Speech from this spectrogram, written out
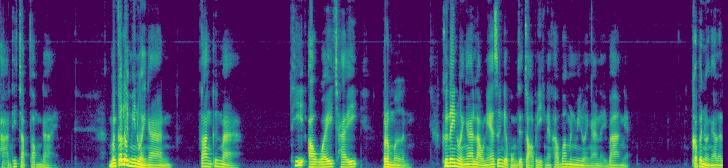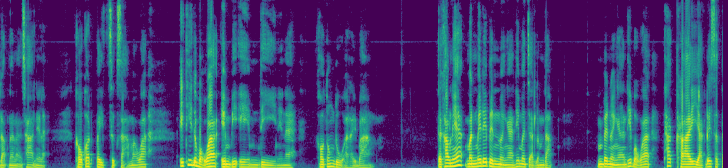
ฐานที่จับต้องได้ มันก็เลยมีหน่วยงานตั้งขึ้นมา ที่เอาไว้ใช้ประเมิน คือในหน่วยงานเหล่านี้ซึ่งเดี๋ยวผมจะเจาะไปอีกนะครับ ว่ามันมีหน่วยงานไหนบ้างเนี่ยก็เป็นหน่วยงานระดับนานาชาตินี่แหละเขาก็ไปศึกษามาว่าไอ้ที่จะบอกว่า MBA MD เนี่ยนะเขาต้องดูอะไรบ้าง แต่คราวนี้มันไม่ได้เป็นหน่วยงานที่มาจัดลำดับ มันเป็นหน่วยงานที่บอกว่าถ้าใครอยากได้สแต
